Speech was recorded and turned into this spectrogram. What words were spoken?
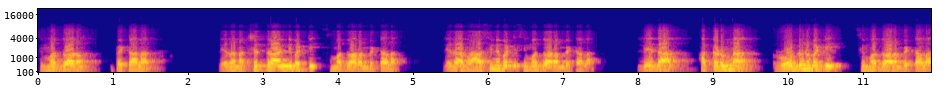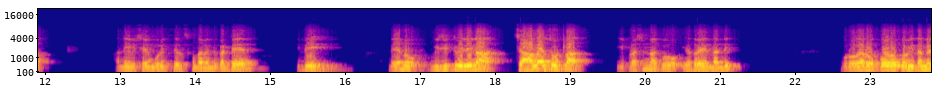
సింహద్వారం పెట్టాలా? లేదా నక్షత్రాన్ని బట్టి సింహద్వారం పెట్టాలా? లేదా రాశిని బట్టి సింహద్వారం పెట్టాలా? లేదా అక్కడున్న రోడ్డును బట్టి సింహద్వారం పెట్టాలా? అనే విషయం గురించి తెలుసుకుందాం. ఎందుకంటే ఇది నేను విజిట్ వెళ్ళిన చాలా చోట్ల ఈ ప్రశ్న నాకు ఎదురైందండి. గురువుగారు ఒక్కోరొక్క విధంగా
